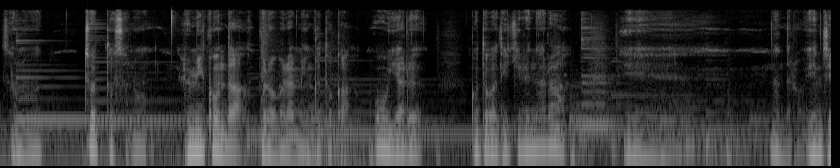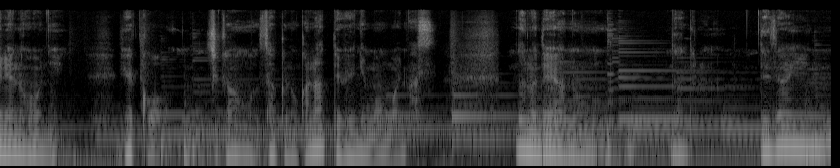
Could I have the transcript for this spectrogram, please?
そのちょっとその踏み込んだプログラミングとかをやることができるなら、えーなんだろうエンジニアの方に結構時間を割くのかなっていうふうにも思います。なのであのなんだろうなデザイン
